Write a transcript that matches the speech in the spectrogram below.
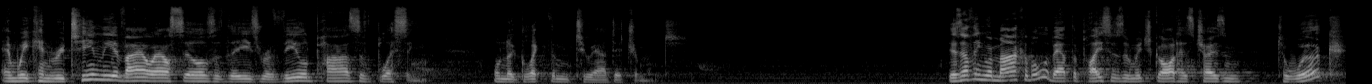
and we can routinely avail ourselves of these revealed paths of blessing or neglect them to our detriment. There's nothing remarkable about the places in which God has chosen to work.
